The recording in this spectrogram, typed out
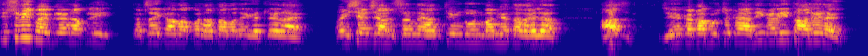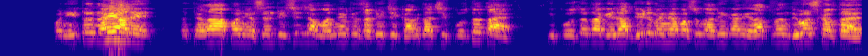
तिसरी पाईपलाईन आपली त्याचंही काम आपण हातामध्ये घेतलेलं आहे. पैशाची अडचण नाही अंतिम दोन मान्यता राहिल्यात. आज जे कटापूरचे काही अधिकारी इथं आले नाहीत पण इथं नाही आले तर त्यांना आपण एस एल टी सीच्या मान्यतेसाठी जी कागदाची पूर्तता आहे. ती पूर्तता गेल्या दीड महिन्यापासून अधिकारी रात्रंदिवस करतायत.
